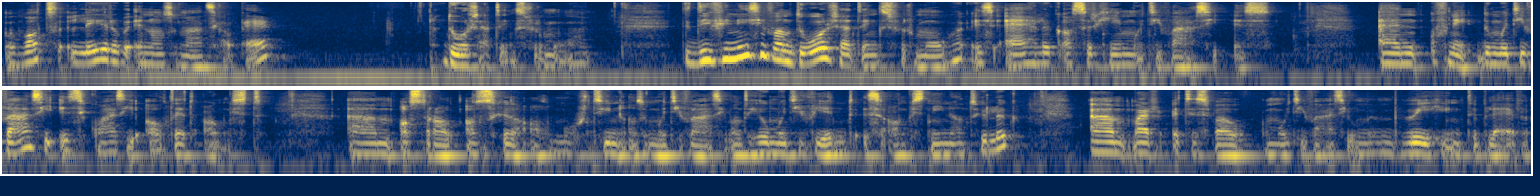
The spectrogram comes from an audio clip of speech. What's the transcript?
wat leren we in onze maatschappij? Doorzettingsvermogen. De definitie van doorzettingsvermogen is eigenlijk als er geen motivatie is. En, of nee, de motivatie is quasi altijd angst. Um, als, er al, als je dat al mocht zien als een motivatie. Want heel motiverend is angst niet natuurlijk. Um, maar het is wel een motivatie om in beweging te blijven.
